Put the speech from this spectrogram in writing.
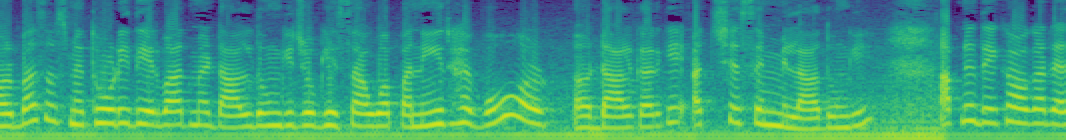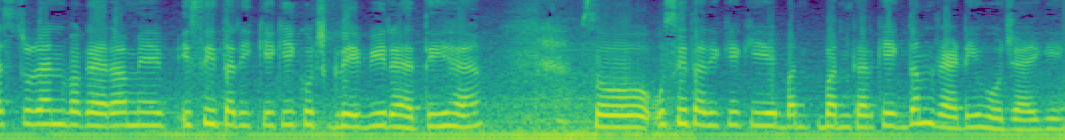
और बस उसमें थोड़ी देर बाद मैं डाल दूँगी जो घिसा हुआ पनीर है वो और डाल करके अच्छे से मिला दूँगी। आपने देखा होगा रेस्टोरेंट वगैरह में इसी तरीके की कुछ ग्रेवी रहती है। सो उसी तरीके की ये बन, बन करके एकदम रेडी हो जाएगी।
